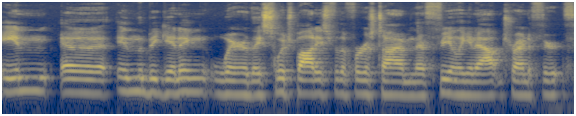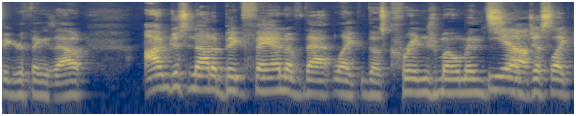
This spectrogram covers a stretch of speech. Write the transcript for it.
in uh in the beginning where they switch bodies for the first time and they're feeling it out and trying to fi- figure things out. I'm just not a big fan of that, like those cringe moments. Yeah. Of just like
